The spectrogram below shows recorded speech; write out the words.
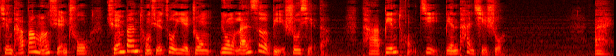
请他帮忙选出全班同学作业中用蓝色笔书写的。他边统计边叹气说：“哎。”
